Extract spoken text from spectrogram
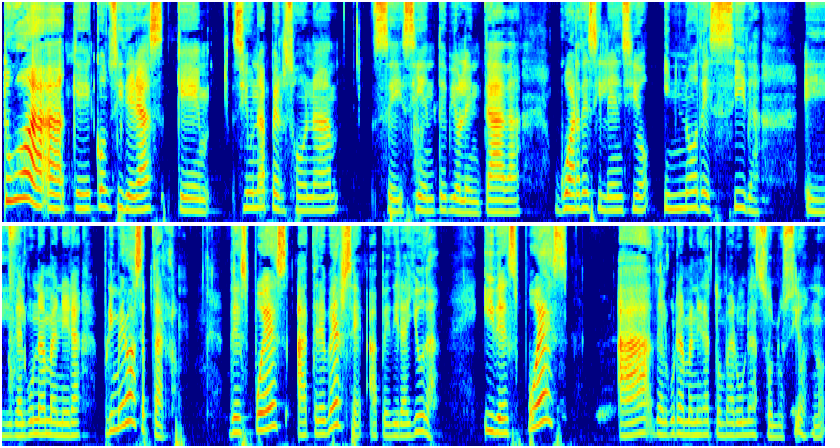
¿Tú a, qué consideras que si una persona se siente violentada, guarde silencio y no decida eh, de alguna manera, primero aceptarlo, después atreverse a pedir ayuda y después a de alguna manera tomar una solución, ¿no?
